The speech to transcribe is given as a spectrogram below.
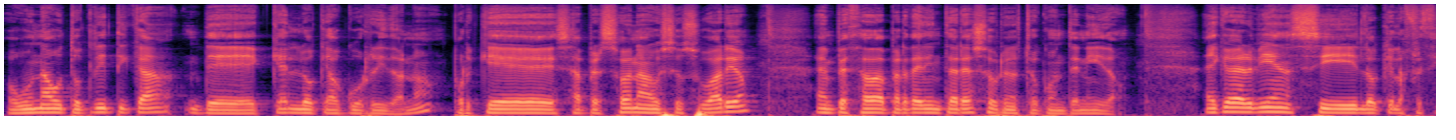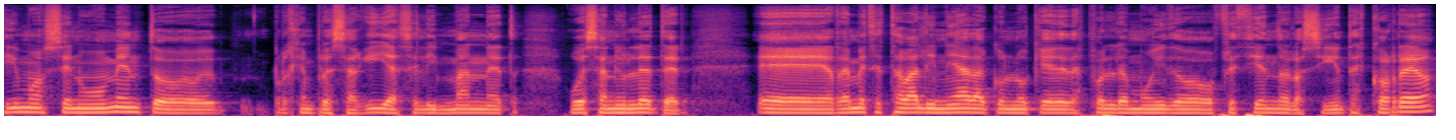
o una autocrítica de qué es lo que ha ocurrido, ¿no? ¿Por qué esa persona o ese usuario ha empezado a perder interés sobre nuestro contenido? Hay que ver bien si lo que le ofrecimos en un momento, por ejemplo, esa guía, ese lead magnet o esa newsletter, eh, realmente estaba alineada con lo que después le hemos ido ofreciendo en los siguientes correos,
